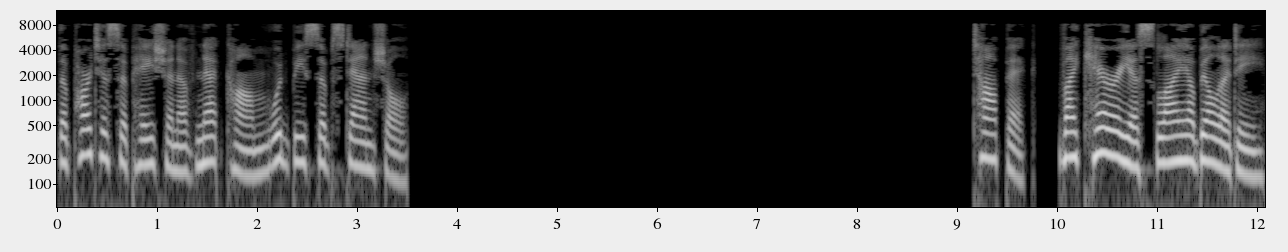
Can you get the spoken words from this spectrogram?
the participation of Netcom would be substantial. Vicarious liability.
